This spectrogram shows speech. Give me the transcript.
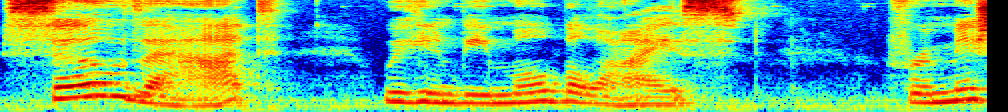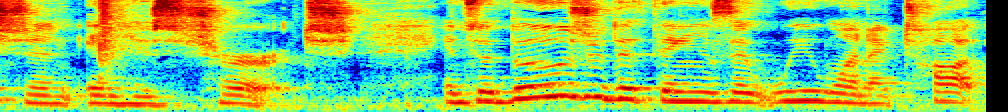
so that we can be mobilized for mission in his church. And so those are the things that we want to talk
